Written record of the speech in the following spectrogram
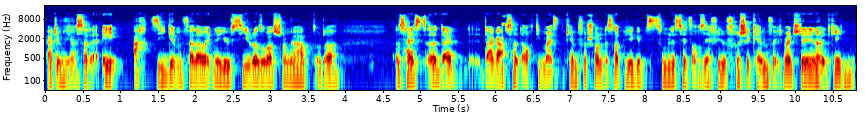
er hat irgendwie, was hat er, ey, acht Siege im Featherweight in der UFC oder sowas schon gehabt oder das heißt, äh, da, da gab es halt auch die meisten Kämpfe schon. Deshalb hier gibt es zumindest jetzt auch sehr viele frische Kämpfe. Ich meine, stell ihn halt gegen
